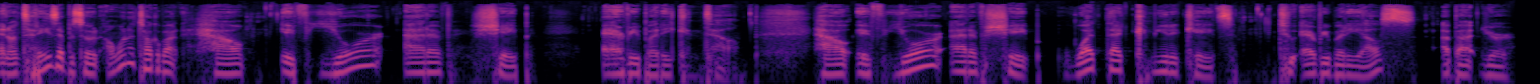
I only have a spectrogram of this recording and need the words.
And on today's episode, I want to talk about how if you're out of shape, everybody can tell. How, if you're out of shape, what that communicates to everybody else about your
